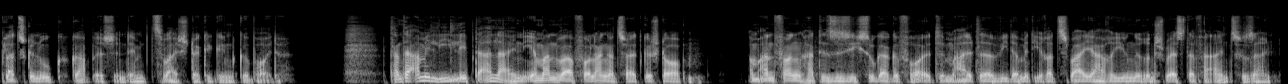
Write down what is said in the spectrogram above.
Platz genug gab es in dem zweistöckigen Gebäude. Tante Amélie lebte allein, ihr Mann war vor langer Zeit gestorben. Am Anfang hatte sie sich sogar gefreut, im Alter wieder mit ihrer zwei Jahre jüngeren Schwester vereint zu sein.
